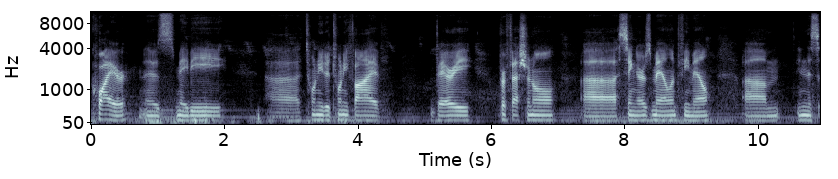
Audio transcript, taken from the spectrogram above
choir. It was maybe uh, 20 to 25 very professional uh, singers, male and female, um, in this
